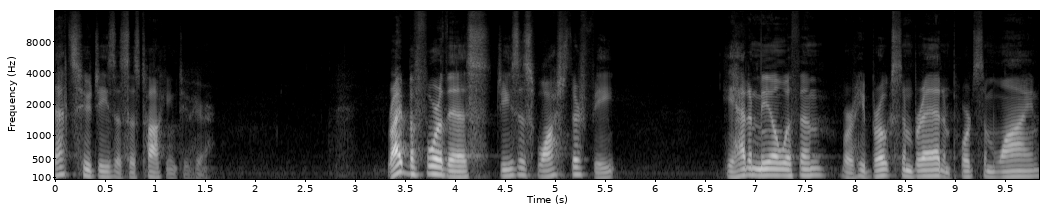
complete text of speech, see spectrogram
That's who Jesus is talking to here. Right before this, Jesus washed their feet. He had a meal with them where he broke some bread and poured some wine.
